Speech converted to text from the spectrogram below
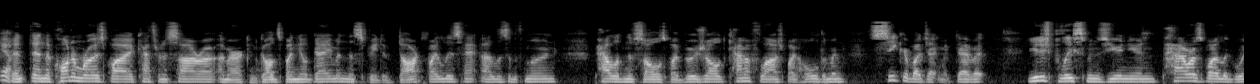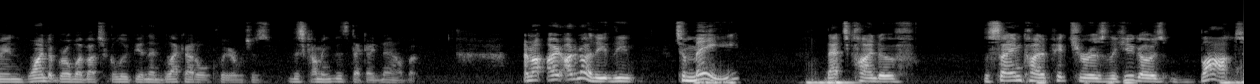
Yeah. Then, then The Quantum Rose by Catherine Asaro, American Gods by Neil Gaiman, The Speed of Dark by Liz ha- uh, Elizabeth Moon, Paladin of Souls by Bujold, Camouflage by Haldeman, Seeker by Jack McDevitt, Yiddish Policeman's Union, Powers by Le Guin, Wind Up Girl by Bacigalupi, and then Blackout All Clear, which is this coming this decade now. But and I, I, I don't know the, the to me, that's kind of the same kind of picture as the Hugos, but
